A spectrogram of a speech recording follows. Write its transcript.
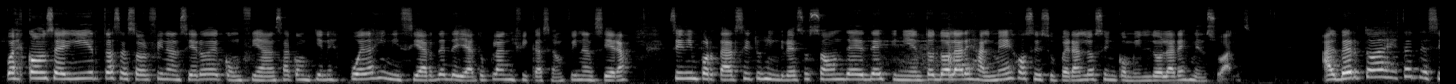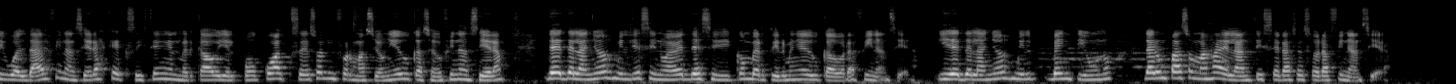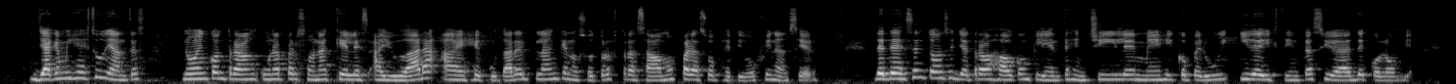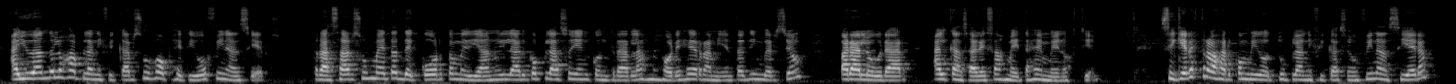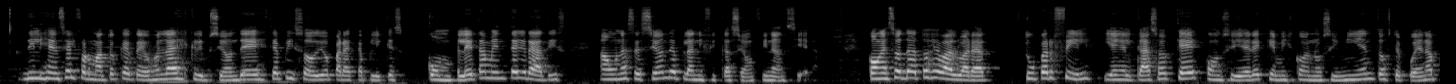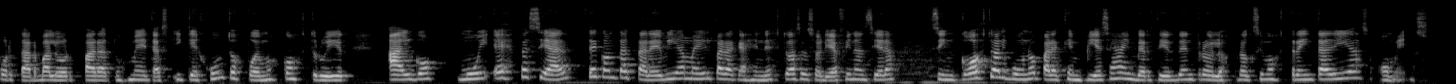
Pues conseguir tu asesor financiero de confianza con quienes puedas iniciar desde ya tu planificación financiera, sin importar si tus ingresos son desde 500 dólares al mes o si superan los 5 mil dólares mensuales. Al ver todas estas desigualdades financieras que existen en el mercado y el poco acceso a la información y educación financiera, desde el año 2019 decidí convertirme en educadora financiera y desde el año 2021 dar un paso más adelante y ser asesora financiera, ya que mis estudiantes no encontraban una persona que les ayudara a ejecutar el plan que nosotros trazábamos para su objetivo financiero. Desde ese entonces ya he trabajado con clientes en Chile, México, Perú y de distintas ciudades de Colombia ayudándolos a planificar sus objetivos financieros, trazar sus metas de corto, mediano y largo plazo y encontrar las mejores herramientas de inversión para lograr alcanzar esas metas en menos tiempo. Si quieres trabajar conmigo tu planificación financiera, diligencia el formato que te dejo en la descripción de este episodio para que apliques completamente gratis a una sesión de planificación financiera. Con esos datos evaluará tu perfil y en el caso que considere que mis conocimientos te pueden aportar valor para tus metas y que juntos podemos construir algo muy especial, te contactaré vía mail para que agendes tu asesoría financiera sin costo alguno para que empieces a invertir dentro de los próximos 30 días o menos.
